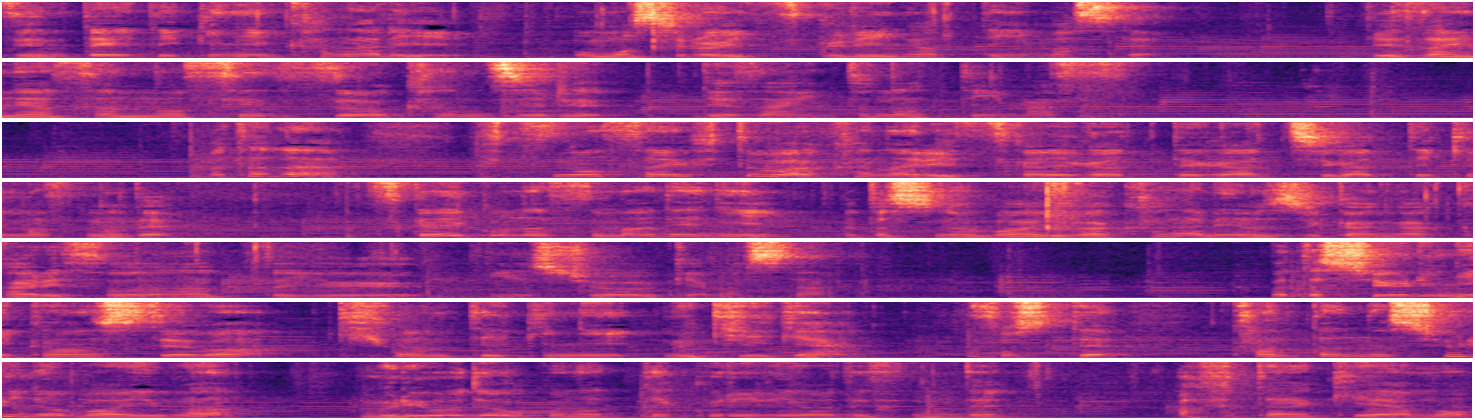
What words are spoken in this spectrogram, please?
全体的にかなり面白い作りになっていましてデザイナーさんのセンスを感じるデザインとなっています、まあ、ただ普通の財布とはかなり使い勝手が違ってきますので使いこなすまでに私の場合はかなりの時間がかかりそうだなという印象を受けました。また修理に関しては基本的に無期限そして簡単な修理の場合は無料で行ってくれるようですのでアフターケアも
